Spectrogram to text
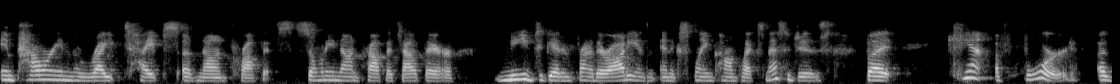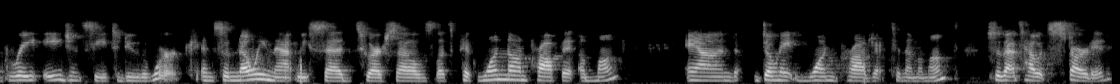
empowering the right types of nonprofits. So many nonprofits out there need to get in front of their audience and explain complex messages, but can't afford a great agency to do the work. And so, knowing that, we said to ourselves, let's pick one nonprofit a month and donate one project to them a month. So, that's how it started.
